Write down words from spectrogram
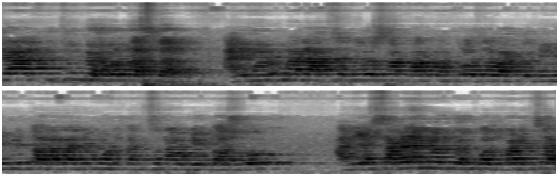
त्या तिथून घडवत असतात. आणि म्हणून मला आजचा दिवस हा फार महत्त्वाचा वाटतो. मी नेहमी आणि मोडकांचं नाव घेत असतो. आणि या सगळ्यांनंतर कोलपाडच्या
